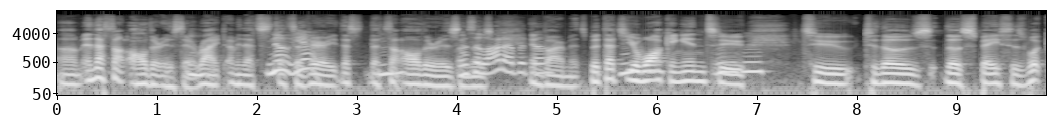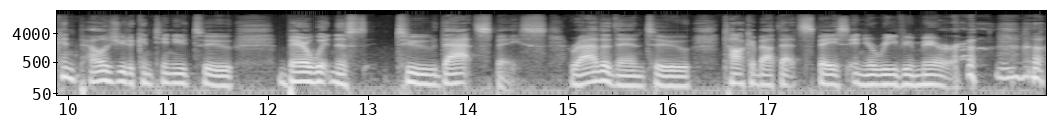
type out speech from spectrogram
Um, and that's not all there is there, right? I mean, that's Mm-hmm. No, that's yeah. a very that's that's not all there is. There's in a lot of it, though. environments, but that's you're walking into to to those those spaces. What compels you to continue to bear witness to that space rather than to talk about that space in your review mirror?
